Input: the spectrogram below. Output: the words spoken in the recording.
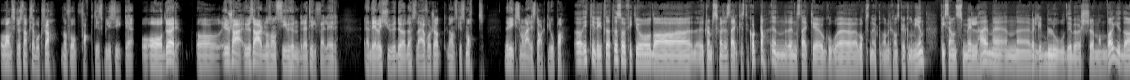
og vanskelig å snakke seg bort fra når folk faktisk blir syke og, og dør. Og I USA, er det noe sånn 700 tilfeller, en del og 20 døde, så det er jo fortsatt ganske smått. Det virker som han er i startgropa. Og I tillegg til dette så fikk jo da Trumps kanskje sterkeste kort, da, den sterke og gode voksne amerikanske økonomien, fikk seg jo en smell her med en eh, veldig blodig børsmandag, da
